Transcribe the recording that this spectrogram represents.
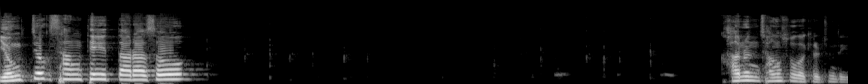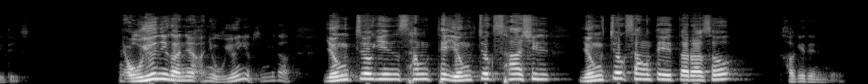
영적 상태에 따라서 가는 장소가 결정되게 돼 있어요. 우연히가 아니야? 아니, 우연이 없습니다. 영적인 상태, 영적 사실, 영적 상태에 따라서 가게 되는 거예요.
